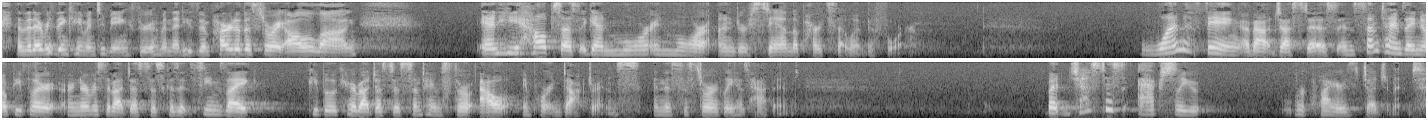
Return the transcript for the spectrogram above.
and that everything came into being through him and that he's been part of the story all along. And he helps us, again, more and more understand the parts that went before. One thing about justice, and sometimes I know people are, are nervous about justice because it seems like people who care about justice sometimes throw out important doctrines, and this historically has happened. But justice actually requires judgment.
